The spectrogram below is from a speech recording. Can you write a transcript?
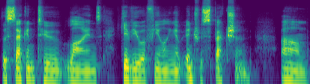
The second two lines give you a feeling of introspection. Um,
